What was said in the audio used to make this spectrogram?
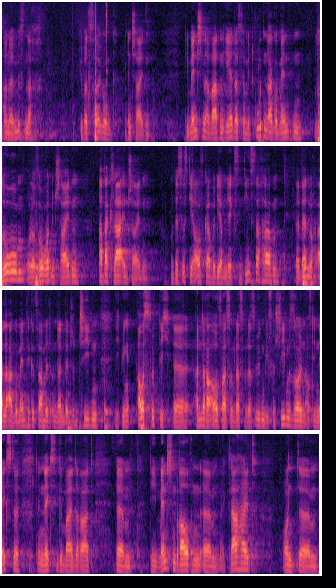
sondern wir müssen nach Überzeugung entscheiden. Die Menschen erwarten eher, dass wir mit guten Argumenten so rum oder so rum entscheiden, aber klar entscheiden. Und das ist die Aufgabe, die wir am nächsten Dienstag haben. Da werden noch alle Argumente gesammelt und dann wird entschieden. Ich bin ausdrücklich äh, anderer Auffassung, dass wir das irgendwie verschieben sollen auf die nächste, den nächsten Gemeinderat. Ähm, die Menschen brauchen ähm, Klarheit. Und ähm,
